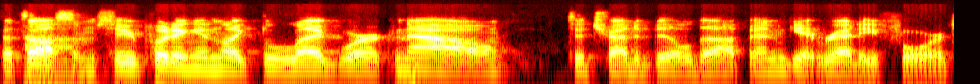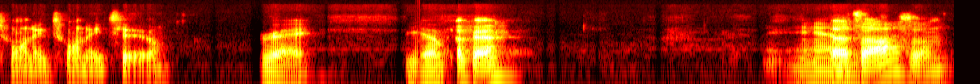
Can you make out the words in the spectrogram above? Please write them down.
That's awesome. Um, so you're putting in like the legwork now to try to build up and get ready for 2022. Right. Yep. Okay. And, That's awesome.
